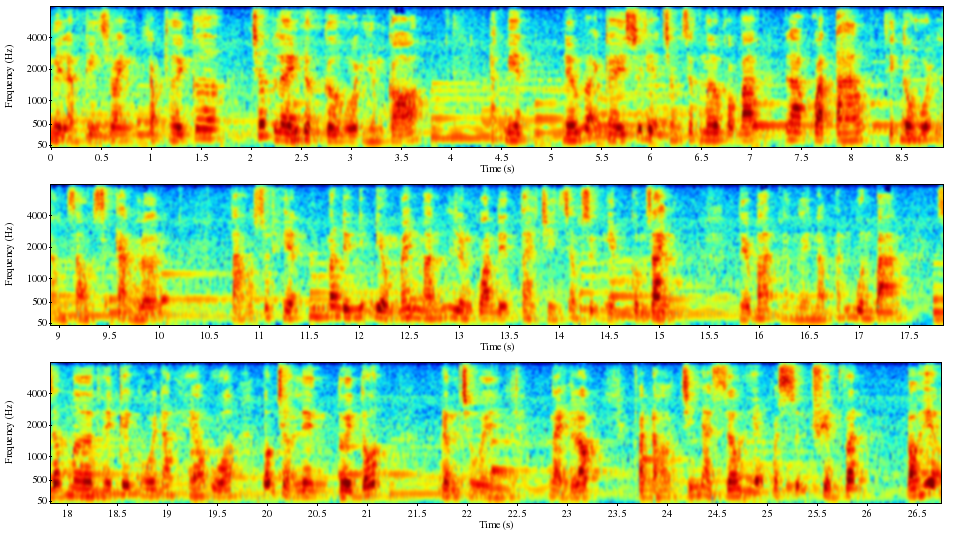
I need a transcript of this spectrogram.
Người làm kinh doanh gặp thời cơ, chớp lấy được cơ hội hiếm có. Đặc biệt, nếu loại cây xuất hiện trong giấc mơ của bạn là quả táo thì cơ hội làm giàu sẽ càng lớn. Táo xuất hiện mang đến những điều may mắn liên quan đến tài chính trong sự nghiệp công danh. Nếu bạn là người làm ăn buôn bán, giấc mơ thấy cây cối đang héo úa bỗng trở lên tươi tốt, đâm chồi nảy lộc và đó chính là dấu hiệu của sự chuyển vận, báo hiệu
